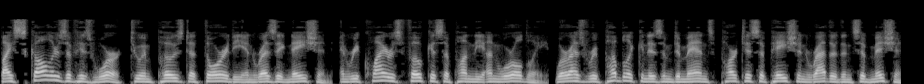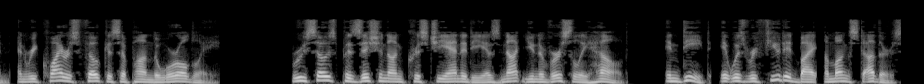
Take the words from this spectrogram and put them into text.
by scholars of his work to imposed authority and resignation, and requires focus upon the unworldly, whereas republicanism demands participation rather than submission, and requires focus upon the worldly. Rousseau's position on Christianity is not universally held. Indeed, it was refuted by, amongst others,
